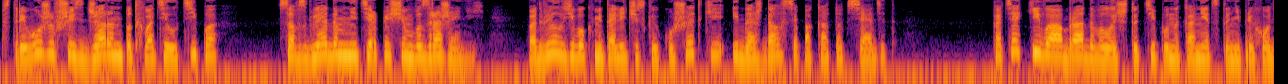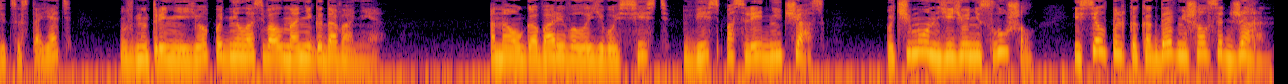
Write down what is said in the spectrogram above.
Встревожившись, Джарен подхватил типа со взглядом, нетерпящим возражений, подвел его к металлической кушетке и дождался, пока тот сядет. Хотя Кива обрадовалась, что типу наконец-то не приходится стоять, внутри нее поднялась волна негодования. Она уговаривала его сесть весь последний час, Почему он ее не слушал и сел только когда вмешался Джаран?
